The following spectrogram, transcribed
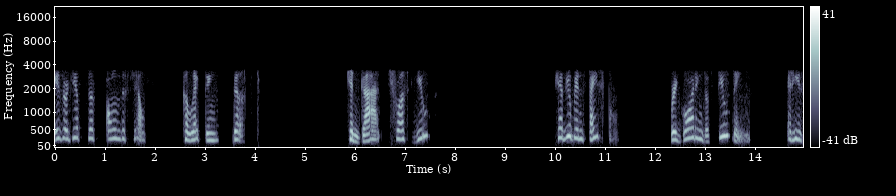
Is your gift just on the shelf collecting dust? Can God trust you? Have you been faithful regarding the few things that He's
